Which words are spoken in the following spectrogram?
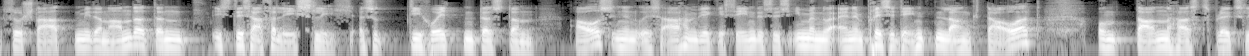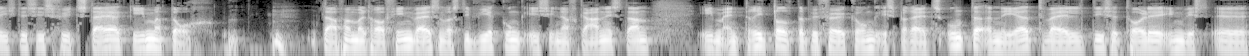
so Staaten miteinander, dann ist das auch verlässlich. Also die halten das dann aus. In den USA haben wir gesehen, dass es immer nur einen Präsidenten lang dauert und dann du plötzlich, das ist viel zu teuer, gehen wir doch. Darf man mal darauf hinweisen, was die Wirkung ist in Afghanistan. Eben ein Drittel der Bevölkerung ist bereits unterernährt, weil diese tolle Invest äh,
